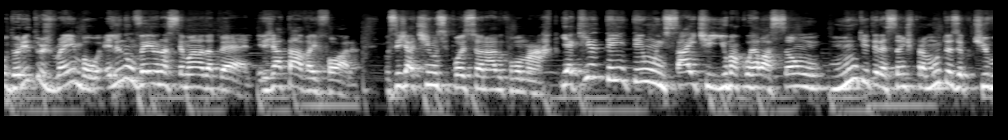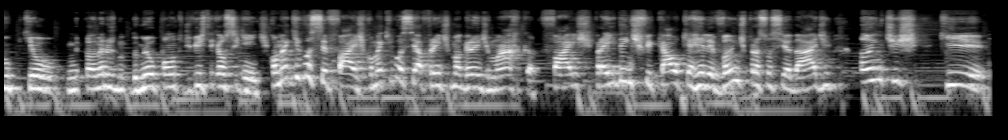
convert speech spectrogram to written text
o Doritos Rainbow, ele não veio na semana da PL, ele já estava aí fora. Vocês já tinham se posicionado como marca. E aqui tem, tem um insight e uma correlação muito interessante para muito executivo que eu, pelo menos do meu ponto de vista, que é o seguinte: como é que você faz, como é que você à frente de uma grande marca faz para identificar o que é relevante para a sociedade antes que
